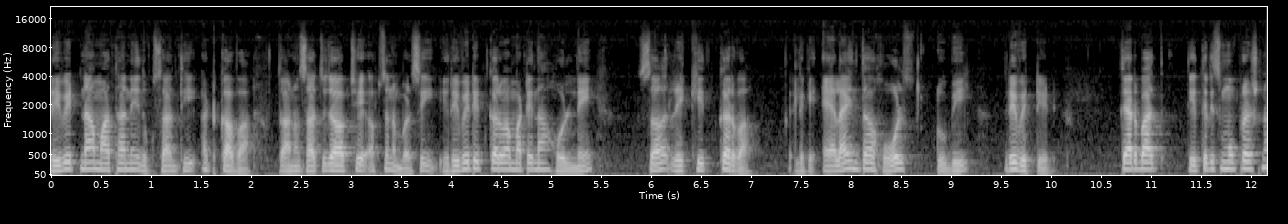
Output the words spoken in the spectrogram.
રિવેટના માથાને નુકસાનથી અટકાવવા. તો આનો સાચો જવાબ છે ઓપ્શન નંબર સી રિવેટેડ કરવા માટેના હોલને સરેખિત કરવા. એટલે કે align the holes to be riveted ત્યારબાદ તેત્રીસમો પ્રશ્ન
